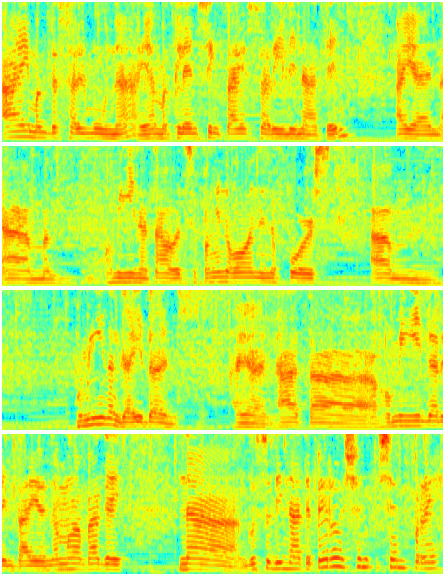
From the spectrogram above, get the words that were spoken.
ay magdasal muna ayan mag-cleansing tayo sa sarili natin ayan, uh, mag humingi ng tawad sa Panginoon and of course, um, humingi ng guidance. Ayan, at uh, humingi na rin tayo ng mga bagay na gusto din natin. Pero syempre,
